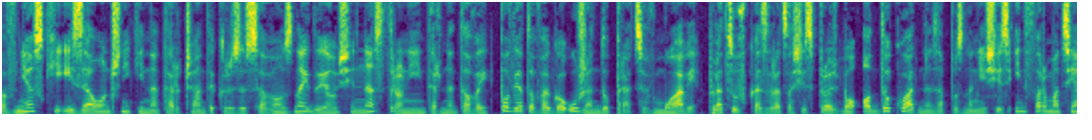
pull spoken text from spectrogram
Wnioski i załączniki na tarczę antykryzysową znajdują się na stronie internetowej Powiatowego Urzędu Pracy w Mławie. Placówka zwraca się z prośbą o dokładne zapoznanie się z informacjami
